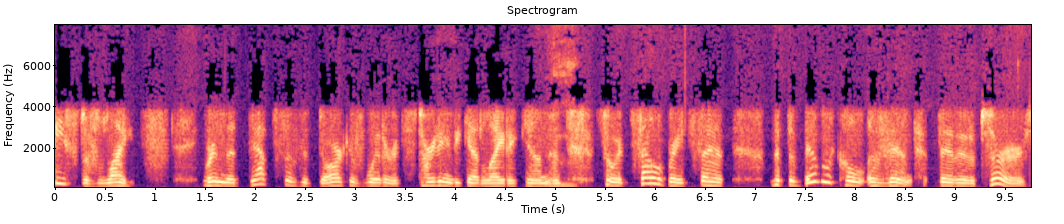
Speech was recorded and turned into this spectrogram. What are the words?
feast of lights. We're in the depths of the dark of winter. It's starting to get light again, and so it celebrates that. But the biblical event that it observes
